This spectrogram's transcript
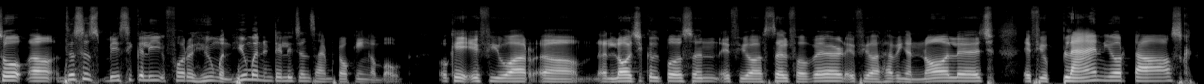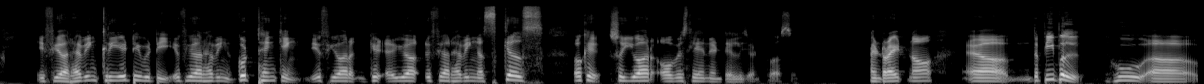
so uh, this is basically for a human human intelligence i'm talking about. Okay if you are um, a logical person if you are self aware if you are having a knowledge if you plan your task if you are having creativity if you are having good thinking if you are, you are if you are having a skills okay so you are obviously an intelligent person. And right now uh, the people who uh,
